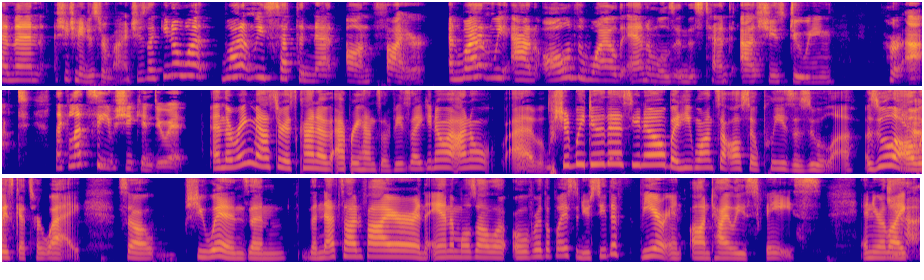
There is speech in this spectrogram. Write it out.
And then she changes her mind. She's like, you know what? Why don't we set the net on fire? And why don't we add all of the wild animals in this tent as she's doing her act. Like, let's see if she can do it. And the ringmaster is kind of apprehensive. He's like, you know? I don't. Uh, should we do this? You know, but he wants to also please Azula. Azula Yeah. always gets her way, so she wins. And the net's on fire, and the animals all over the place. And you see the fear in on Ty Lee's face, and you're like, Yeah.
